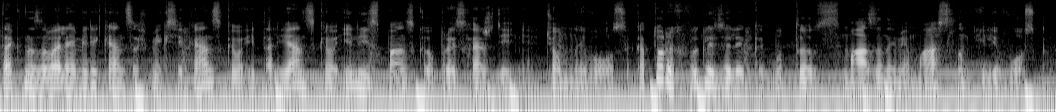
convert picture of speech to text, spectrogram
Так называли американцев мексиканского, итальянского или испанского происхождения, темные волосы которых выглядели как будто смазанными маслом или воском.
